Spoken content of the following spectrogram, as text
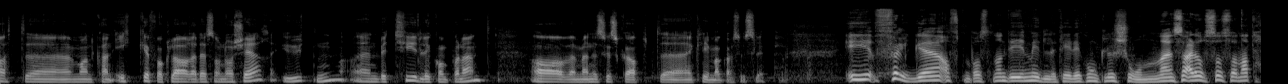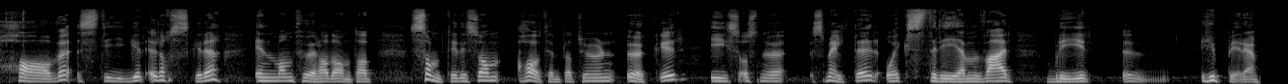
at eh, man kan ikke forklare det som nå skjer, uten en betydelig komponent av menneskeskapt klimagassutslipp. Ifølge Aftenposten og de midlertidige konklusjonene, så er det også sånn at havet stiger raskere enn man før hadde antatt. Samtidig som havtemperaturen øker, is og snø smelter og ekstremvær blir uh, hyppigere.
